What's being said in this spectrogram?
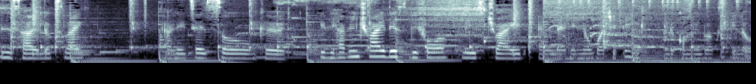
This is how it looks like and it tastes so good. If you haven't tried this before, please try it and let me know what you think in the comment box below.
